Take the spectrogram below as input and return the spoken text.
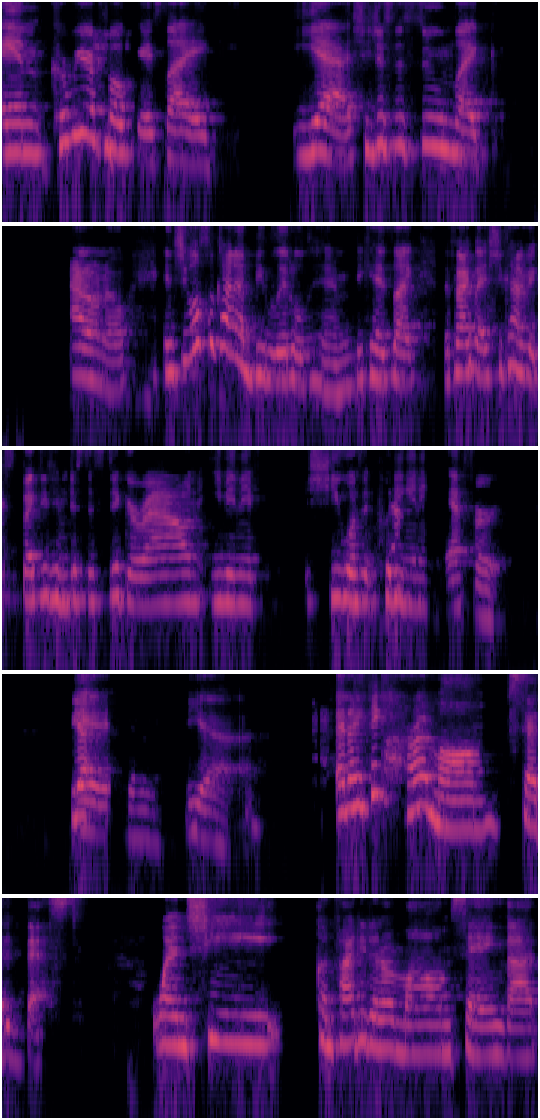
and career focused, like, yeah, she just assumed like I don't know. And she also kind of belittled him because like the fact that she kind of expected him just to stick around even if she wasn't putting any effort. Yeah. And, yeah. And I think her mom said it best when she confided in her mom saying that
